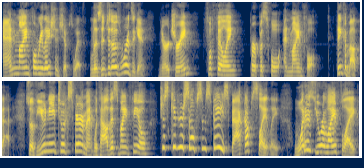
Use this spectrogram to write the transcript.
and mindful relationships with? Listen to those words again nurturing, fulfilling, purposeful, and mindful. Think about that. So if you need to experiment with how this might feel, just give yourself some space, back up slightly. What is your life like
